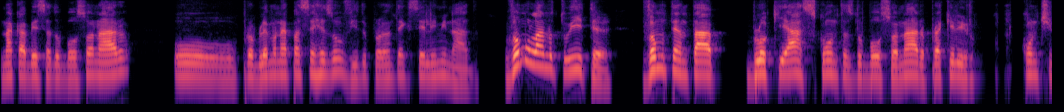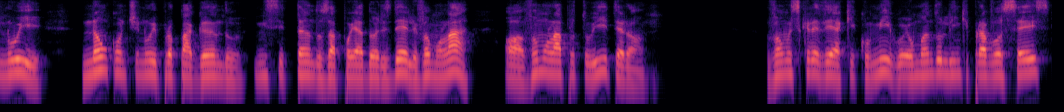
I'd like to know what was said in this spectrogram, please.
Na cabeça do Bolsonaro, o problema não é para ser resolvido, o problema tem que ser eliminado. Vamos lá no Twitter, vamos tentar bloquear as contas do Bolsonaro para que ele continue não continue propagando, incitando os apoiadores dele? Vamos lá? Ó, vamos lá para o Twitter, ó. Vamos escrever aqui comigo. Eu mando o link para vocês,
